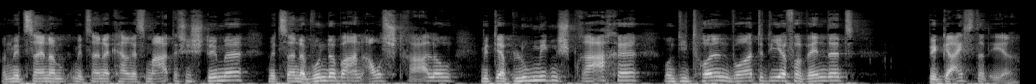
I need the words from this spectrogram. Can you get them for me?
und mit seiner, mit seiner charismatischen Stimme, mit seiner wunderbaren Ausstrahlung, mit der blumigen Sprache und die tollen Worte, die er verwendet, begeistert er.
